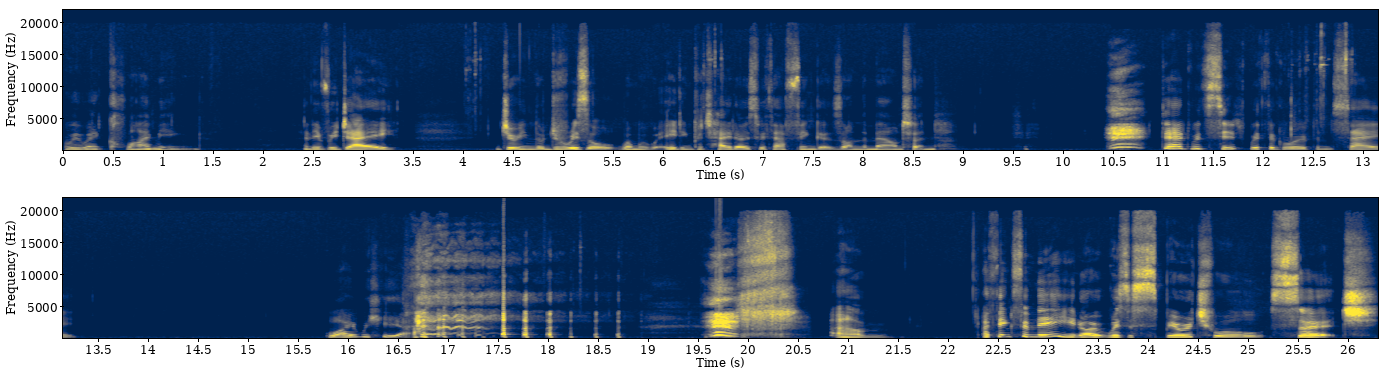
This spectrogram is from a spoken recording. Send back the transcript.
We went climbing. And every day during the drizzle, when we were eating potatoes with our fingers on the mountain, Dad would sit with the group and say, Why are we here? um, I think for me, you know, it was a spiritual search.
